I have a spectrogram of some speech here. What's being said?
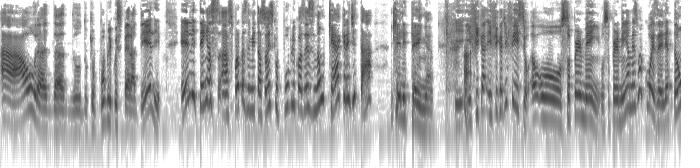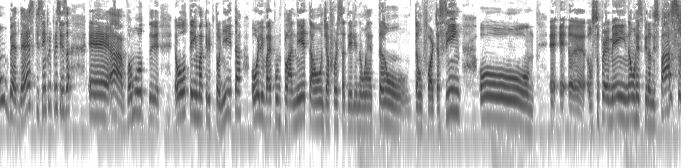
a aura da, do, do, que o público espera dele, ele tem as, as próprias limitações que o público às vezes não quer acreditar que ele tenha. E, ah. e, fica, e fica difícil. O Superman, o Superman é a mesma coisa. Ele é tão B10 que sempre precisa. É, ah, vamos. Ou tem uma kryptonita, ou ele vai para um planeta onde a força dele não é tão, tão forte assim, ou. É, é, é o Superman não respira no espaço.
